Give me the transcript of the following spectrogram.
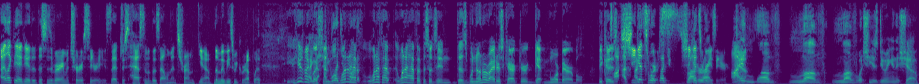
I like the idea that this is a very mature series that just has some of those elements from you know the movies we grew up with. Here's my question: I'm one one and half, one and a half, one and a half episodes in, does Winona Ryder's character get more bearable? Because I- she I'm gets so worse. glad She gets her up. crazier. I Yeah. love, love, love what she is doing in this show.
